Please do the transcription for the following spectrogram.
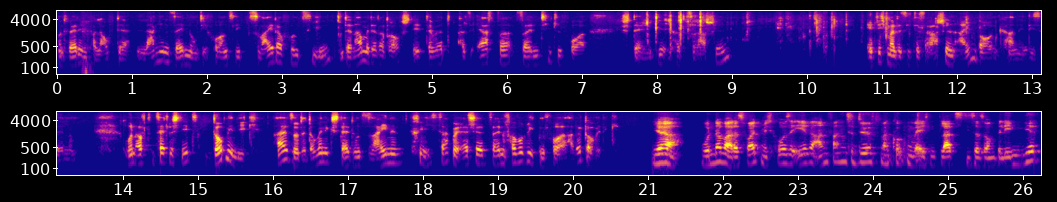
und werde im Verlauf der langen Sendung, die vor uns liegt, zwei davon ziehen. Und der Name, der da drauf steht, der wird als erster seinen Titel vorstellen. Hier, ihr hört es rascheln. Endlich mal, dass ich das Rascheln einbauen kann in die Sendung. Und auf dem Zettel steht Dominik. Also, der Dominik stellt uns seinen, ich sag mal, er stellt seinen Favoriten vor. Hallo Dominik. Ja, wunderbar. Das freut mich. Große Ehre, anfangen zu dürfen. Mal gucken, welchen Platz dieser Song belegen wird.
